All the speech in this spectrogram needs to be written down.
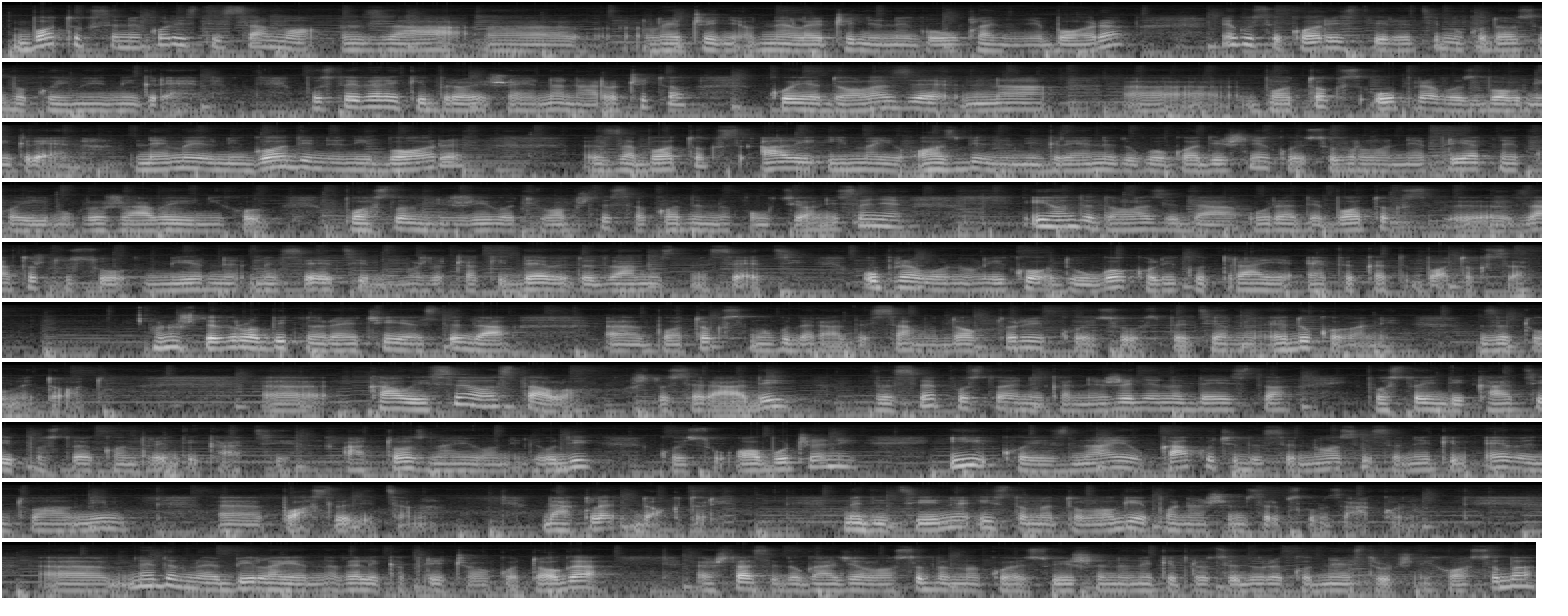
Botoks se ne koristi samo za uh, lečenje, ne lečenje, nego uklanjanje bora, nego se koristi recimo kod osoba koje imaju migrene. Postoji veliki broj žena, naročito, koje dolaze na uh, botoks upravo zbog migrena. Nemaju ni godine, ni bore, za botoks, ali imaju ozbiljne migrene dugogodišnje koje su vrlo neprijatne, koje im ugrožavaju njihov poslovni život i uopšte svakodnevno funkcionisanje i onda dolaze da urade botoks e, zato što su mirne meseci, možda čak i 9 do 12 meseci. Upravo onoliko dugo koliko traje efekat botoksa. Ono što je vrlo bitno reći jeste da e, botoks mogu da rade samo doktori koji su specijalno edukovani za tu metodu. E, kao i sve ostalo što se radi, za sve postoje neka neželjena dejstva, postoje indikacije i postoje kontraindikacije. A to znaju oni ljudi koji su obučeni i koji znaju kako će da se nose sa nekim eventualnim e, posledicama. Dakle, doktori medicine i stomatologije po našem srpskom zakonu. E, nedavno je bila jedna velika priča oko toga šta se događalo osobama koje su išle na neke procedure kod nestručnih osoba,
